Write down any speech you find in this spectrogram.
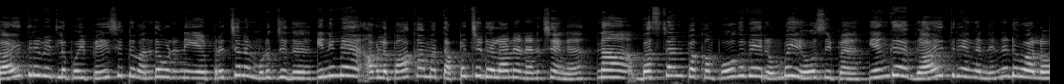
காயத்ரி வீட்டில் போய் பேசிட்டு வந்த உடனேயே பிரச்சனை முடிஞ்சது. இனிமே அவளை பார்க்காம தப்பிச்சிடலான்னு நினைச்சேங்க. நான் பஸ் ஸ்டாண்ட் பக்கம் போகவே ரொம்ப யோசிப்பேன். எங்க காயத்ரி அங்க நின்னுடுவாளோ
